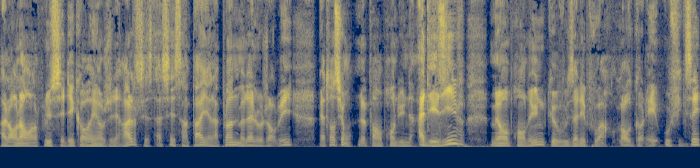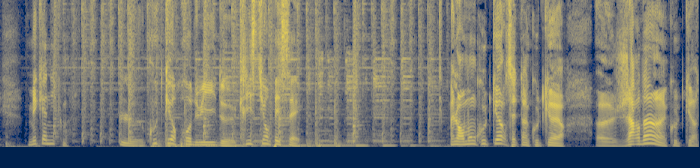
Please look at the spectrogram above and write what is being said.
alors là, en plus, c'est décoré en général, c'est assez sympa, il y en a plein de modèles aujourd'hui. Mais attention, ne pas en prendre une adhésive, mais en prendre une que vous allez pouvoir recoller ou fixer mécaniquement. Le coup de cœur produit de Christian Pesset. Alors mon coup de cœur, c'est un coup de cœur euh, jardin, un coup de cœur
